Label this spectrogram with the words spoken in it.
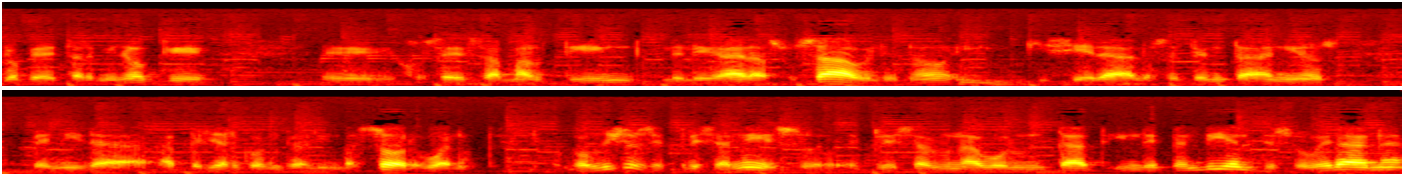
lo que determinó que eh, José de San Martín le legara su sable. Y quisiera a los 70 años venir a, pelear contra el invasor. Bueno, los caudillos expresan eso, expresan una voluntad independiente, soberana.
